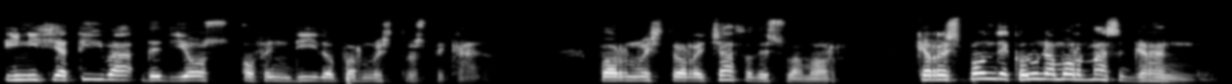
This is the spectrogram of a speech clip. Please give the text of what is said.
Iniciativa de Dios ofendido por nuestros pecados, por nuestro rechazo de su amor, que responde con un amor más grande.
